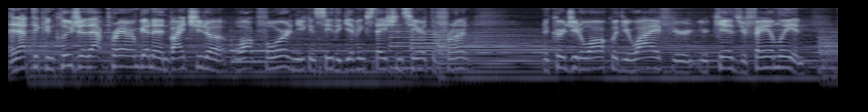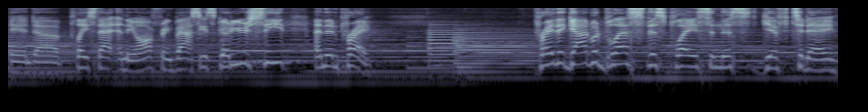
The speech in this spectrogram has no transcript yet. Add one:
And at the conclusion of that prayer, I'm going to invite you to walk forward, and you can see the giving stations here at the front. I encourage you to walk with your wife, your, your kids, your family, and, and uh, place that in the offering baskets. Go to your seat and then pray. Pray that God would bless this place and this gift today.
